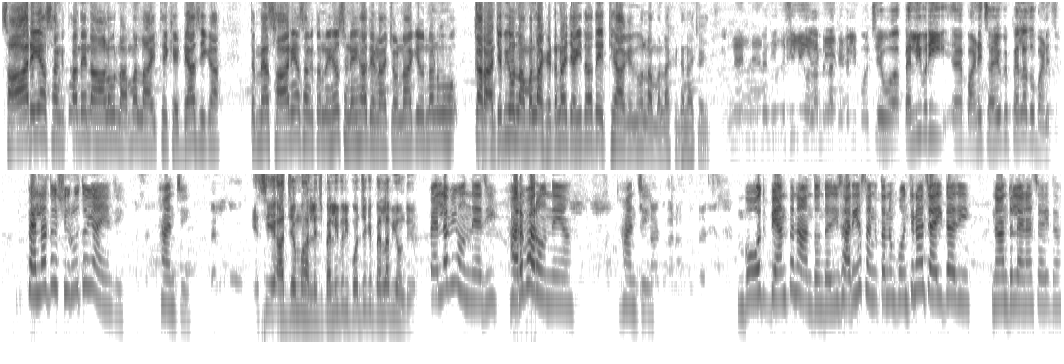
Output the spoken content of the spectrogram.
ਸਾਰੀਆਂ ਸੰਗਤਾਂ ਦੇ ਨਾਲ ਹੋਲਾ ਮਹੱਲਾ ਇੱਥੇ ਖੇਡਿਆ ਸੀਗਾ। ਤੇ ਮੈਂ ਸਾਰੀਆਂ ਸੰਗਤਾਂ ਨੂੰ ਇਹੋ ਸੁਨੇਹਾ ਦੇਣਾ ਚਾਹੁੰਦਾ ਕਿ ਉਹਨਾਂ ਨੂੰ ਘਰਾਂ 'ਚ ਵੀ ਹੋਲਾ ਮਹੱਲਾ ਖੇਡਣਾ ਚਾਹੀਦਾ ਤੇ ਇੱਥੇ ਆ ਕੇ ਵੀ ਹੋਲਾ ਮਹੱਲਾ ਖੇਡਣਾ ਚਾਹੀਦਾ। ਤੁਸੀਂ ਵੀ ਹੋਲਾ ਮਹੱਲਾ ਖੇਡਣ ਲਈ ਪਹੁੰਚੇ ਹੋ। ਪਹਿਲੀ ਵਾਰੀ ਬਾਣੇ 'ਚ ਆਏ ਹੋ ਕਿ ਪਹਿਲਾਂ ਤੋਂ ਬਾਣੇ 'ਚ? ਪਹਿਲਾਂ ਤੋਂ ਸ਼ੁਰੂ ਤੋਂ ਹੀ ਆਏ ਹਾਂ ਜੀ। ਹਾਂਜੀ। ਇਸੇ ਅੱਜ ਮਹੱਲੇ 'ਚ ਪਹਿਲੀ ਵਾਰੀ ਪਹੁੰਚੇ ਕਿ ਪਹਿਲਾਂ ਵੀ ਆਉਂਦੇ ਹੋ? ਪਹਿਲਾਂ ਵੀ ਆਉਂਦੇ ਆ ਜੀ। ਹਰ ਵਾਰ ਆਉਂਦੇ ਆ ਹਾਂਜੀ। ਬਹੁਤ ਬੇਅੰਤ ਆਨੰਦ ਹੁੰਦਾ ਜੀ। ਸਾਰੀਆਂ ਸੰਗਤਾਂ ਨੂੰ ਪਹੁੰਚਣਾ ਚਾਹੀਦਾ ਜੀ। ਆਨੰਦ ਲੈਣਾ ਚਾਹੀਦਾ।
